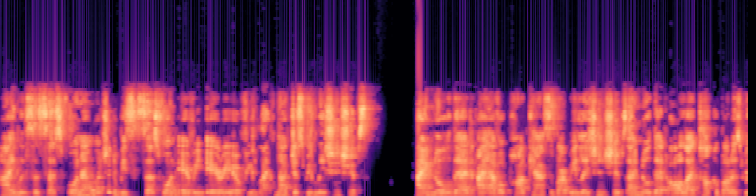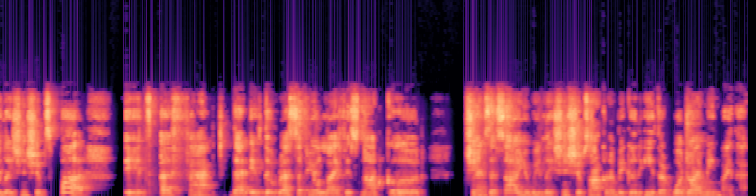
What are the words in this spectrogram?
highly successful and I want you to be successful in every area of your life, not just relationships. I know that I have a podcast about relationships. I know that all I talk about is relationships, but it's a fact that if the rest of your life is not good, chances are your relationships aren't going to be good either. What do I mean by that?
